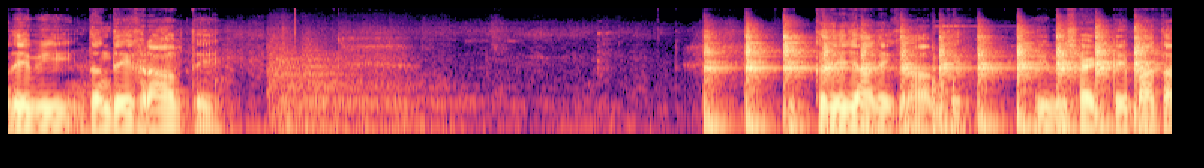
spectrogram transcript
ਦੇ ਵੀ ਦੰਦੇ ਖਰਾਬ ਤੇ। ਇੱਕ ਦੇ ਜ਼ਿਆਦਾ ਖਰਾਬ ਤੇ। ਇਹ ਵੀ ਸੈੱਟੇ ਪਾਤਾ।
